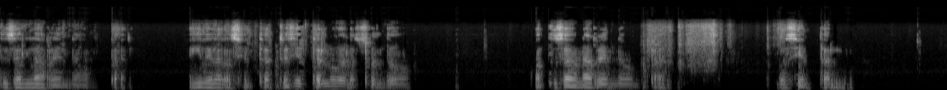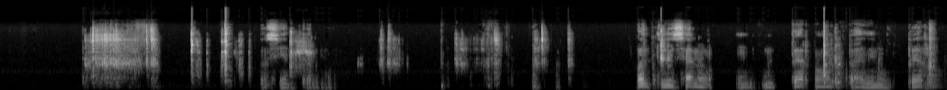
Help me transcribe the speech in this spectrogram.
¿Cuánto te sale la renta, compadre? Y de la 200 a 300 lucas los sueldos. ¿Cuánto sale una renta, compadre? 200 lucas. 200 lucas. ¿Cuánto te sale un, un perro, compadre? Un perro.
